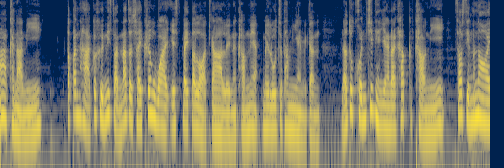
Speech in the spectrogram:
มากขนาดนี้แต่ปัญหาก็คือนิสสันน่าจะใช้เครื่อง YS ไปตลอดกาลเลยนะครับเนี่ยไม่รู้จะทำยังไงเหมือนกัน แล้วทุกคนคิดเห็นอย่างไรครับกับข่าวนี้เศร้าเสียงมาหน่อย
